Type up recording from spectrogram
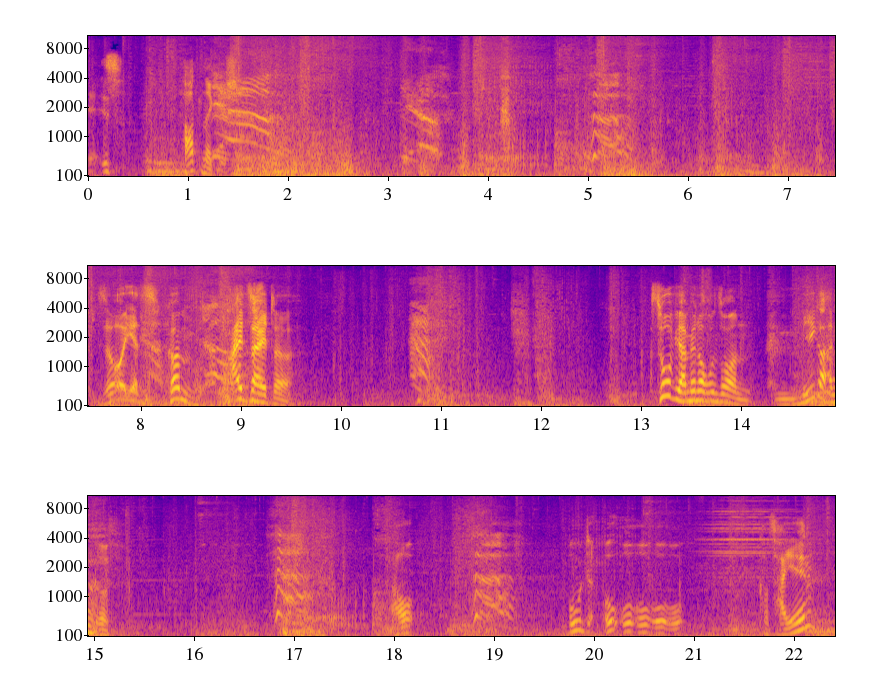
Er ist hartnäckig. So, jetzt, komm, Breitseite. So, wir haben ja noch unseren Mega-Angriff. Au. Oh, oh, oh, oh, oh, oh. Kurz heilen.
